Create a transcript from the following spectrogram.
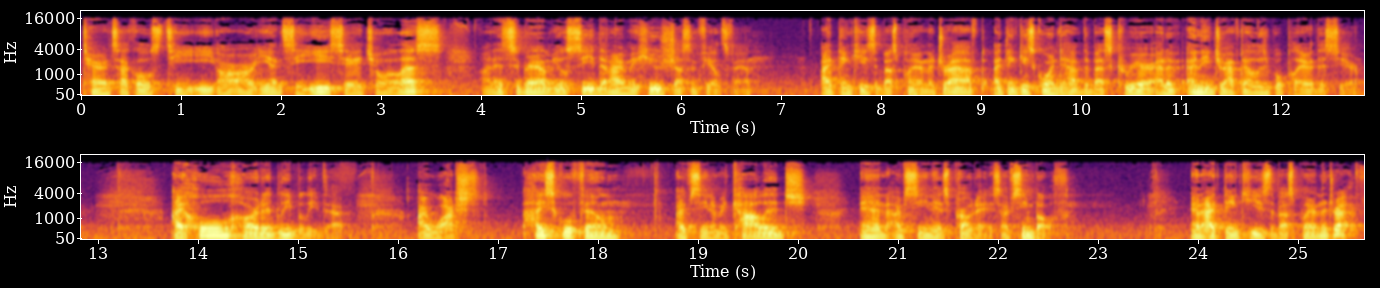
Terrence Echols, T E R R E N C E C H O L S. On Instagram, you'll see that I am a huge Justin Fields fan. I think he's the best player in the draft. I think he's going to have the best career out of any draft eligible player this year. I wholeheartedly believe that. I watched high school film, I've seen him in college, and I've seen his pro days. I've seen both. And I think he's the best player in the draft.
